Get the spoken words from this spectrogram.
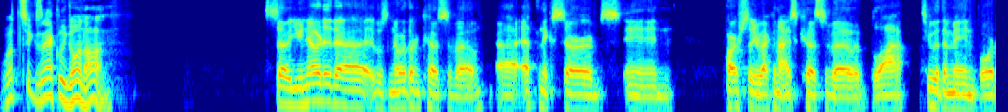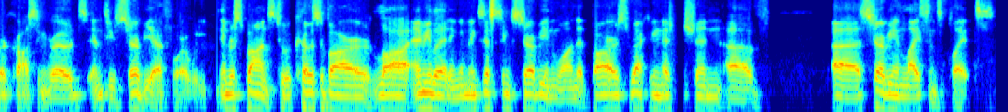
what's exactly going on? So you noted uh, it was northern Kosovo. Uh, ethnic Serbs in partially recognized Kosovo had blocked two of the main border crossing roads into Serbia for a week in response to a Kosovar law emulating an existing Serbian one that bars recognition of uh, Serbian license plates.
